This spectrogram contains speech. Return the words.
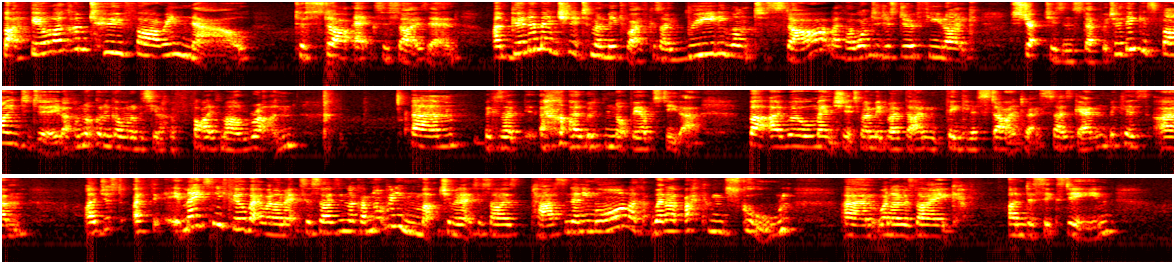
but I feel like I'm too far in now to start exercising. I'm going to mention it to my midwife because I really want to start. Like I want to just do a few like stretches and stuff, which I think is fine to do. Like I'm not going to go on obviously like a five mile run um, because I, I would not be able to do that but I will mention it to my midwife that I'm thinking of starting to exercise again because um, I just I it makes me feel better when I'm exercising like I'm not really much of an exercise person anymore like when I back in school um, when I was like under 16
